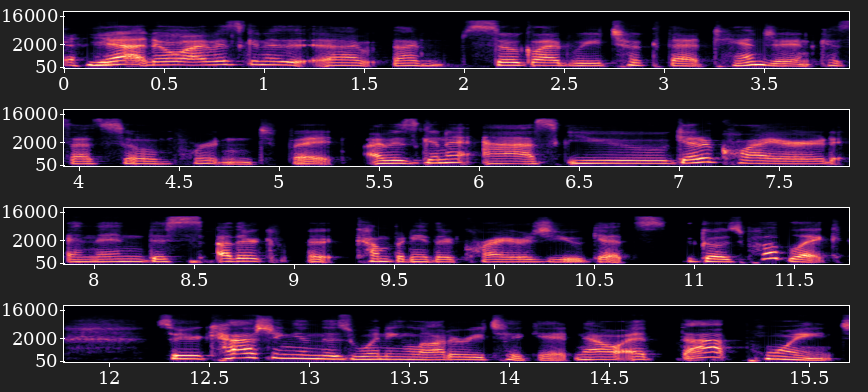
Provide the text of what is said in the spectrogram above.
yeah, no, I was going to, uh, I'm so glad we took that tangent because that's so important. But I was going to ask you get acquired, and then this other uh, company that acquires you gets goes public. So you're cashing in this winning lottery ticket. Now, at that point,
